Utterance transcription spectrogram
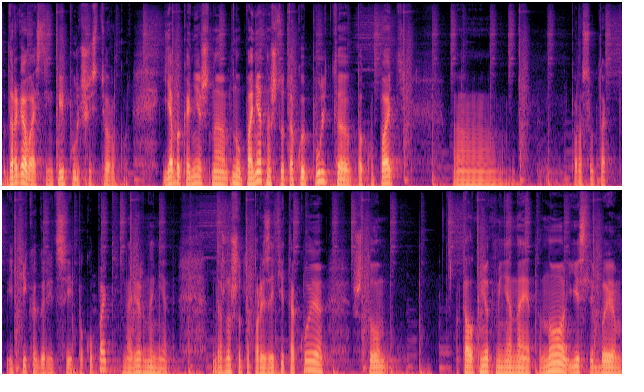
Дороговастенько, и пульт шестерку. Я бы, конечно, ну, понятно, что такой пульт э, покупать э, просто вот так идти, как говорится, и покупать, наверное, нет. Должно что-то произойти такое, что толкнет меня на это. Но если бы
